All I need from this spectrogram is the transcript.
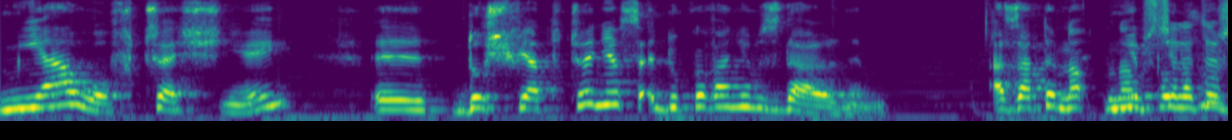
miało wcześniej y, doświadczenia z edukowaniem zdalnym. A zatem no, nauczyciele też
